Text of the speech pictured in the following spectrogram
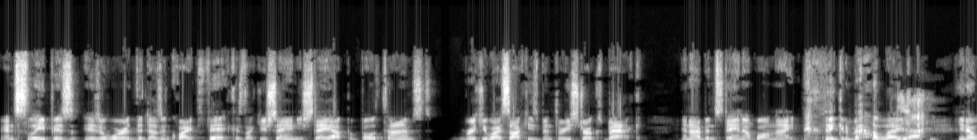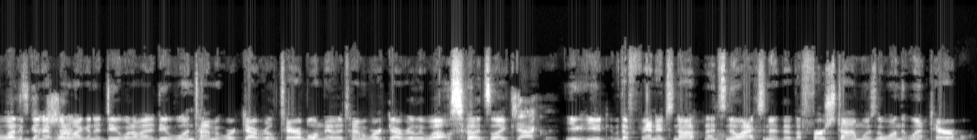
and sleep is is a word that doesn't quite fit because, like you're saying, you stay up. But both times, Ricky Wysocki's been three strokes back. And I've been staying up all night thinking about like, yeah, you know, what is gonna, For what am. I gonna do? What am I gonna do? One time it worked out real terrible, and the other time it worked out really well. So it's like exactly. you, you, the, and it's not, it's no accident that the first time was the one that went terrible,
